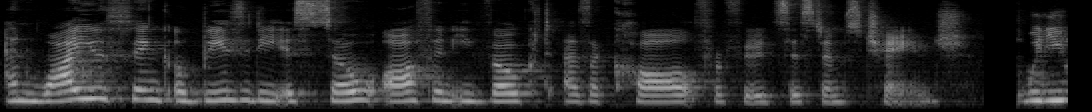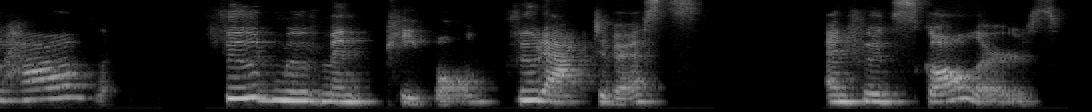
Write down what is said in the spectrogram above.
and why you think obesity is so often evoked as a call for food systems change. When you have food movement people, food activists, and food scholars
